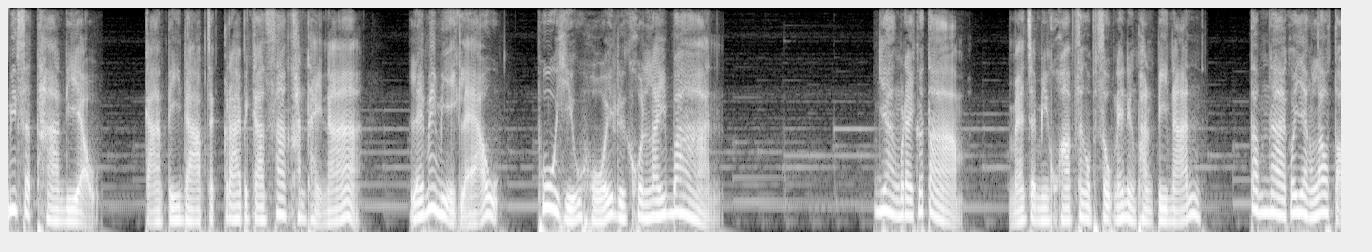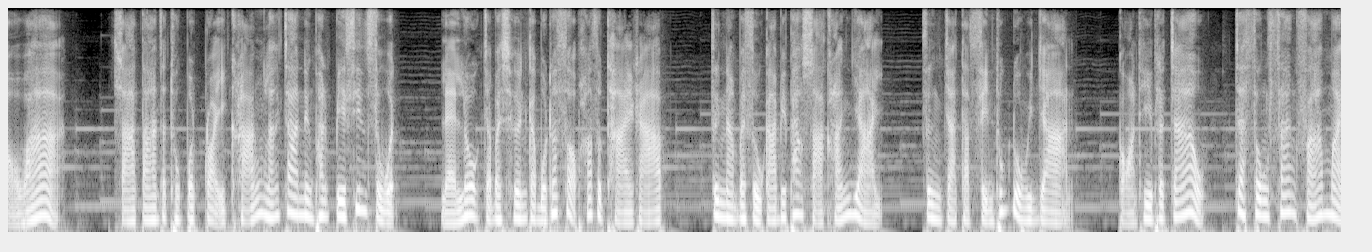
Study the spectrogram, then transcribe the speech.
มีศรัทธาเดียว การตีดาบจะกลายเป็นการสร้างคันไถนา และไม่มีอีกแล้ว ผู้หิวโหยหรือคนไร้บ้าน อย่างไรก็ตาม แม้จะมีความสงบสุขใน 1,000 ปีนั้น ตำนานก็ยังเล่าต่อว่าซาตานจะถูกปลดปล่อยอีกครั้งหลังจาก 1,000 ปีสิ้นสุด และโลกจะเผชิญกับบททดสอบครั้งสุดท้ายครับ ซึ่งนำไปสู่การพิพากษาครั้งใหญ่ ซึ่งจะตัดสินทุกดวงวิญญาณ ก่อนที่พระเจ้าจะทรงสร้างฟ้าใหม่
